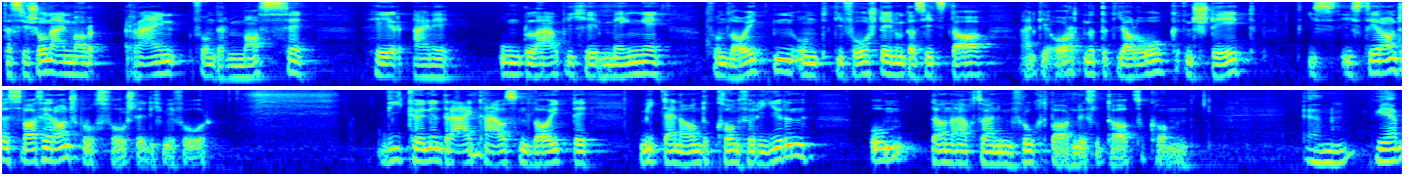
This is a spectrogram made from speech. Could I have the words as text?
das ist schon einmal rein von der Masse her eine unglaubliche Menge von Leuten und die Vorstellung, dass jetzt da ein geordneter Dialog entsteht, ist, ist sehr, das war sehr anspruchsvoll, stelle ich mir vor. Wie können 3000 Leute miteinander konferieren, um dann auch zu einem fruchtbaren Resultat zu kommen? Ähm, wir,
